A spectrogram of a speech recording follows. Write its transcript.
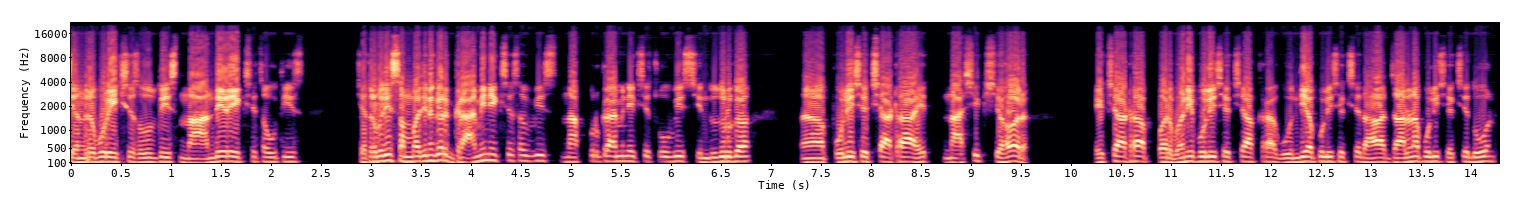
चंद्रपूर एकशे सदोतीस नांदेड एकशे चौतीस छत्रपती संभाजीनगर ग्रामीण एकशे सव्वीस नागपूर ग्रामीण एकशे चोवीस सिंधुदुर्ग पोलीस एकशे अठरा आहेत. नाशिक शहर एकशे अठरा परभणी पोलीस एकशे अकरा गोंदिया पोलीस एकशे दहा जालना पोलीस एकशे दोन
